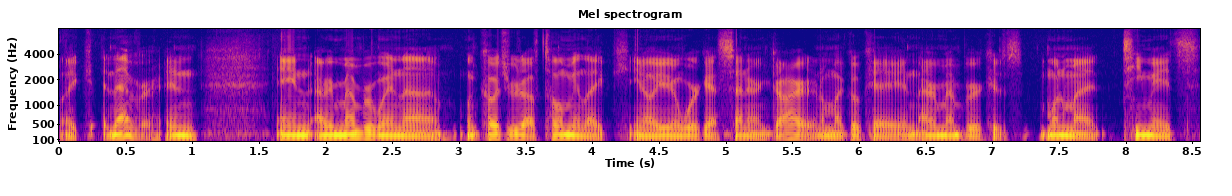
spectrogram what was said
like never. And and I remember when uh, when Coach Rudolph told me like you know you're gonna work at center and guard, and I'm like okay. And I remember because one of my teammates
